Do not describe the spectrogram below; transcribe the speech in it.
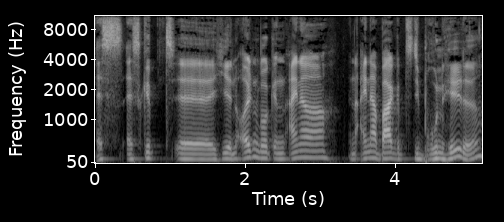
es, es gibt äh, hier in Oldenburg in einer, in einer Bar gibt es die Brunhilde.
